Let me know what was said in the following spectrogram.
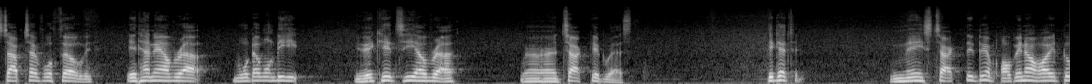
স্ট্রাকচার পড়তে হবে এখানে আমরা মোটামুটি রেখেছি আমরা চারটে ক্লাস ঠিক আছে? নেক্সট চারটেতে হবে না হয়তো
